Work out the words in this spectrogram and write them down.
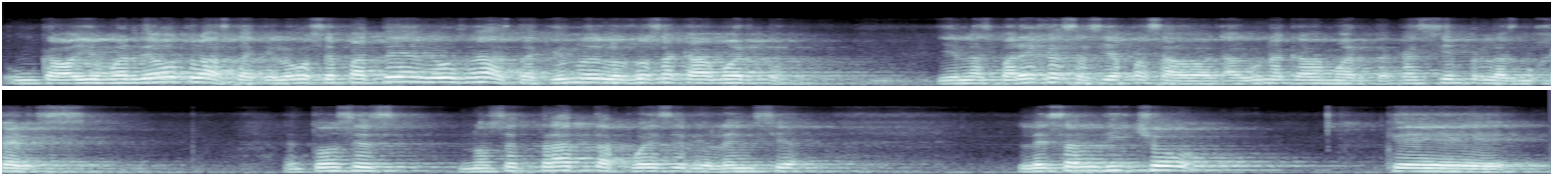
Un caballo muerde a otro hasta que luego se patean, luego hasta que uno de los dos acaba muerto. Y en las parejas así ha pasado, alguna acaba muerta, casi siempre las mujeres. Entonces, no se trata pues de violencia. Les han dicho que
